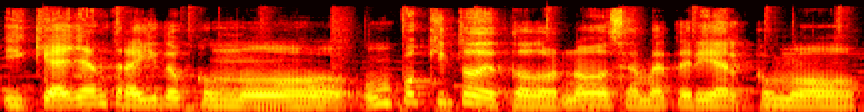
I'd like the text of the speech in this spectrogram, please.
y que hayan traído como un poquito de todo, ¿no? O sea, material como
